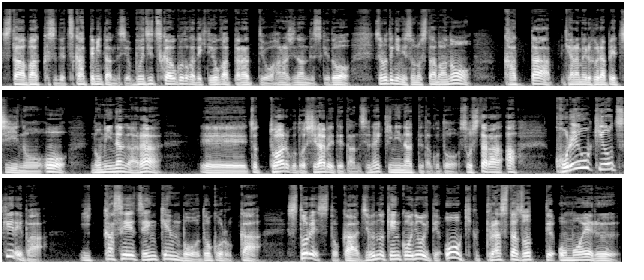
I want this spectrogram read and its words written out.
スターバックスで使ってみたんですよ。無事使うことができてよかったなっていうお話なんですけど、その時にそのスタバの買ったキャラメルフラペチーノを飲みながら、えー、ちょっととあることを調べてたんですよね。気になってたことを。そしたら、あ、これを気をつければ、一過性全健忘どころか、ストレスとか自分の健康において大きくプラスだぞって思える、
